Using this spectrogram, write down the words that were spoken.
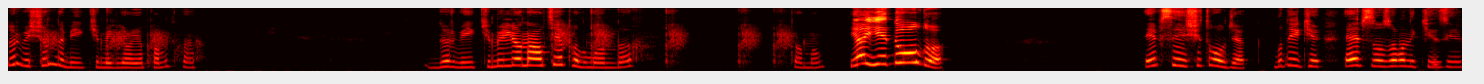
Dur bir şunu da bir 2 milyon yapalım. Heh. Dur bir 2 milyon altı yapalım onda. Tamam. Ya 7 oldu. Hepsi eşit olacak. Bu da 2. Hepsi o zaman 2.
